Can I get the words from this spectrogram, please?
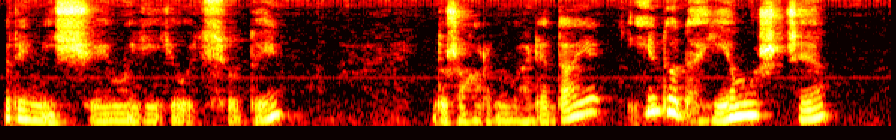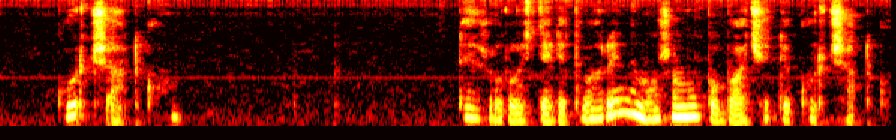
Переміщуємо її от сюди дуже гарно виглядає, і додаємо ще курчатку. Теж у розділі тварини можемо побачити курчатку.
